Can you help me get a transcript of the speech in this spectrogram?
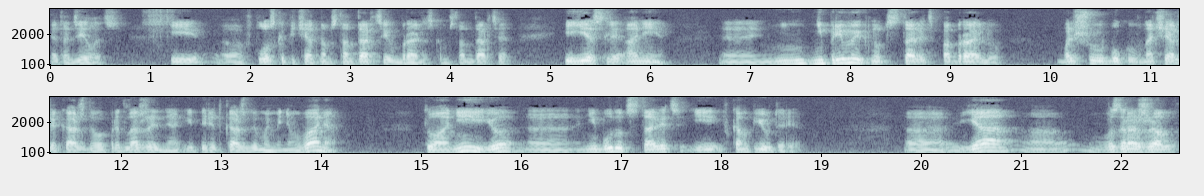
это делать и э, в плоскопечатном стандарте, и в брайлевском стандарте. И если они э, не привыкнут ставить по брайлю большую букву в начале каждого предложения и перед каждым именем Ваня, то они ее э, не будут ставить и в компьютере. Я возражал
